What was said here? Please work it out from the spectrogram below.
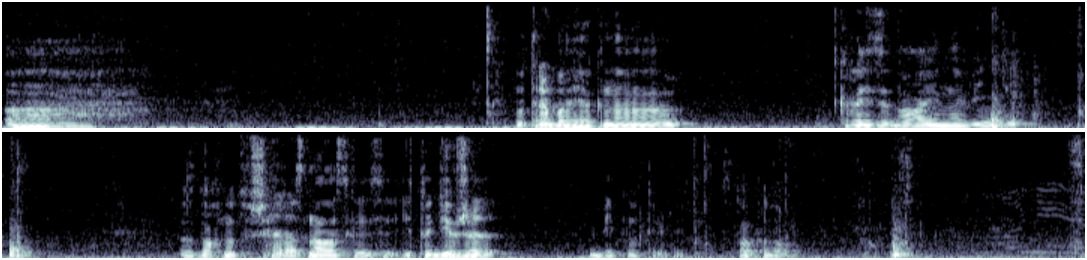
Ах. Ну треба як на Crazy 2 і на Вінді. Здохнути ще раз на last кліці і тоді вже бітнути, блядь. Стопудово. Це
